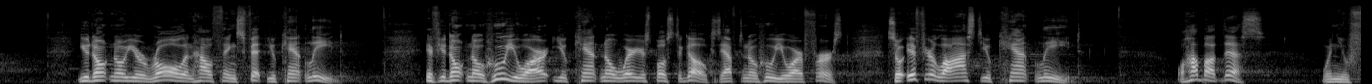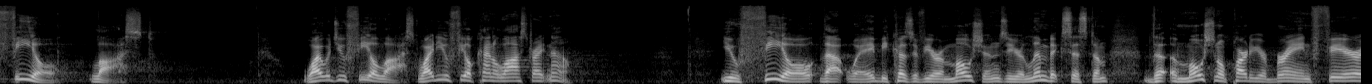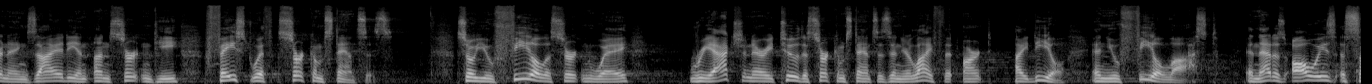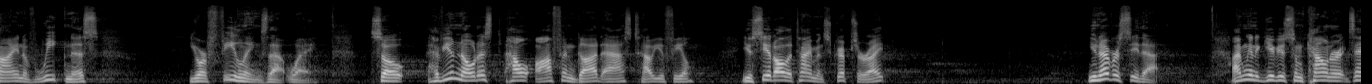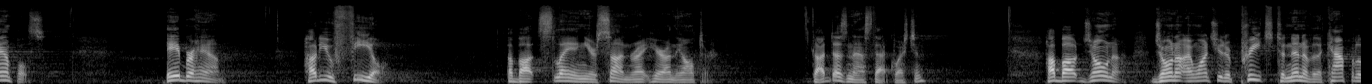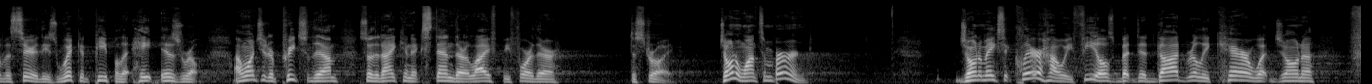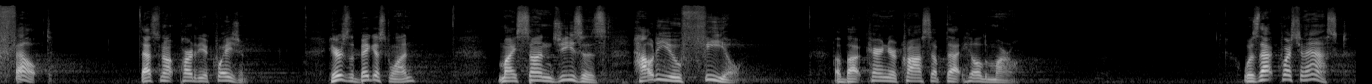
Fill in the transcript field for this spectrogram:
you don't know your role and how things fit, you can't lead. If you don't know who you are, you can't know where you're supposed to go because you have to know who you are first. So if you're lost, you can't lead. Well, how about this? When you feel lost, why would you feel lost? Why do you feel kind of lost right now? You feel that way because of your emotions, your limbic system, the emotional part of your brain, fear and anxiety and uncertainty faced with circumstances. So you feel a certain way, reactionary to the circumstances in your life that aren't ideal, and you feel lost. And that is always a sign of weakness, your feelings that way. So, have you noticed how often God asks how you feel? You see it all the time in Scripture, right? You never see that. I'm going to give you some counter examples. Abraham, how do you feel about slaying your son right here on the altar? God doesn't ask that question. How about Jonah? Jonah, I want you to preach to Nineveh, the capital of Assyria, these wicked people that hate Israel. I want you to preach to them so that I can extend their life before they're destroyed. Jonah wants them burned. Jonah makes it clear how he feels, but did God really care what Jonah felt. That's not part of the equation. Here's the biggest one My son Jesus, how do you feel about carrying your cross up that hill tomorrow? Was that question asked?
